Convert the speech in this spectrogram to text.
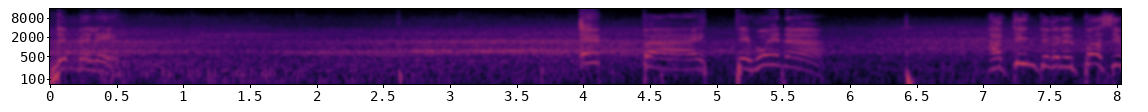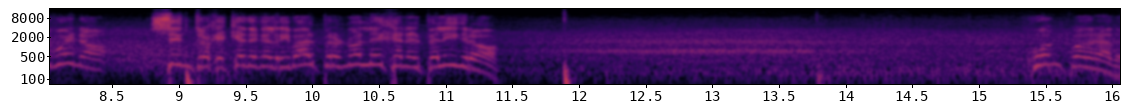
Dembélé. ¡Epa! Este es buena. Atento con el pase, bueno. Centro que queda en el rival, pero no alejan el peligro. Juan Cuadrado.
